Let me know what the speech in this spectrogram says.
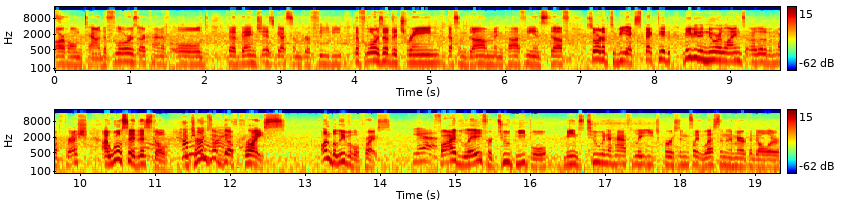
our hometown. The floors are kind of old. The bench has got some graffiti. The floors of the train got some gum and coffee and stuff, sort of to be expected. Maybe the newer lines are a little bit more fresh. I will say this though, How in terms of the lines are there? price, unbelievable price. Yeah. Five lei for two people means two and a half lei each person. It's like less than an American dollar.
